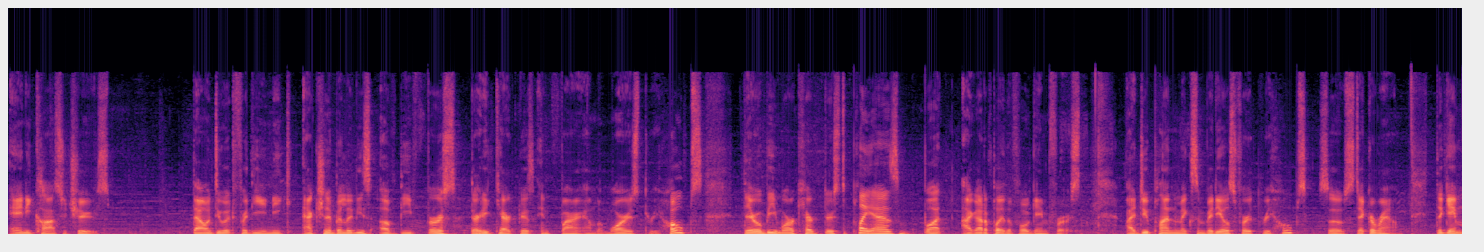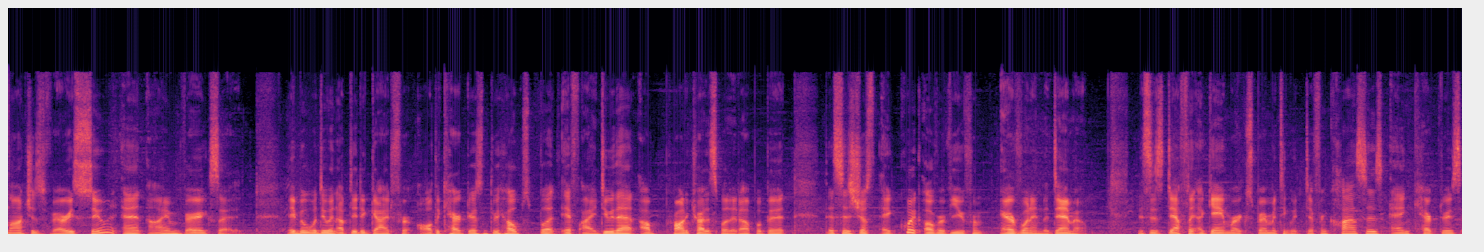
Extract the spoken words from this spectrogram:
any class you choose. That will do it for the unique action abilities of the first 30 characters in Fire Emblem Warriors 3 Hopes. There will be more characters to play as, but I gotta play the full game first. I do plan to make some videos for 3 Hopes, so stick around. The game launches very soon and I'm very excited. Maybe we'll do an updated guide for all the characters in 3 Hopes, but if I do that, I'll probably try to split it up a bit. This is just a quick overview from everyone in the demo. This is definitely a game where experimenting with different classes and characters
